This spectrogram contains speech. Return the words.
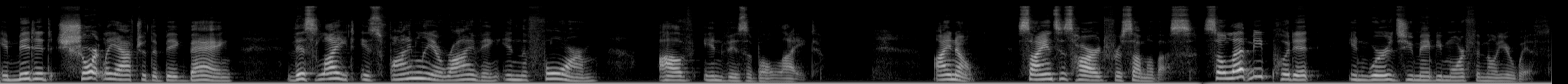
emitted shortly after the Big Bang, this light is finally arriving in the form of invisible light. I know, science is hard for some of us, so let me put it in words you may be more familiar with.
